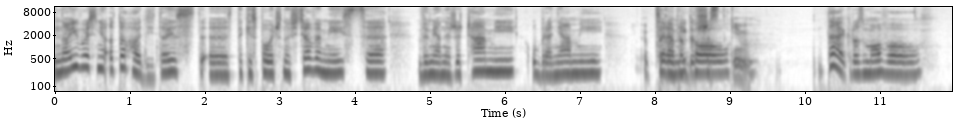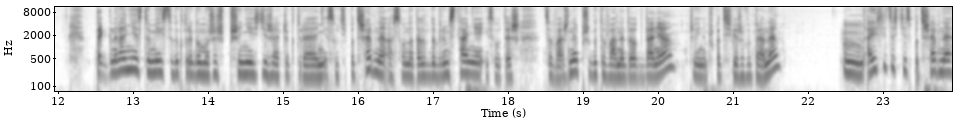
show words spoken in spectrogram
No i właśnie o to chodzi. To jest e, takie społecznościowe miejsce wymiany rzeczami, ubraniami, Tak Ceramiką. wszystkim. tak, rozmową. Tak, generalnie jest to miejsce, do którego możesz przynieść rzeczy, które nie są ci potrzebne, a są nadal w dobrym stanie i są też, co ważne, przygotowane do oddania, czyli na przykład świeżo wyprane. Mm, A jeśli coś ci jest potrzebne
